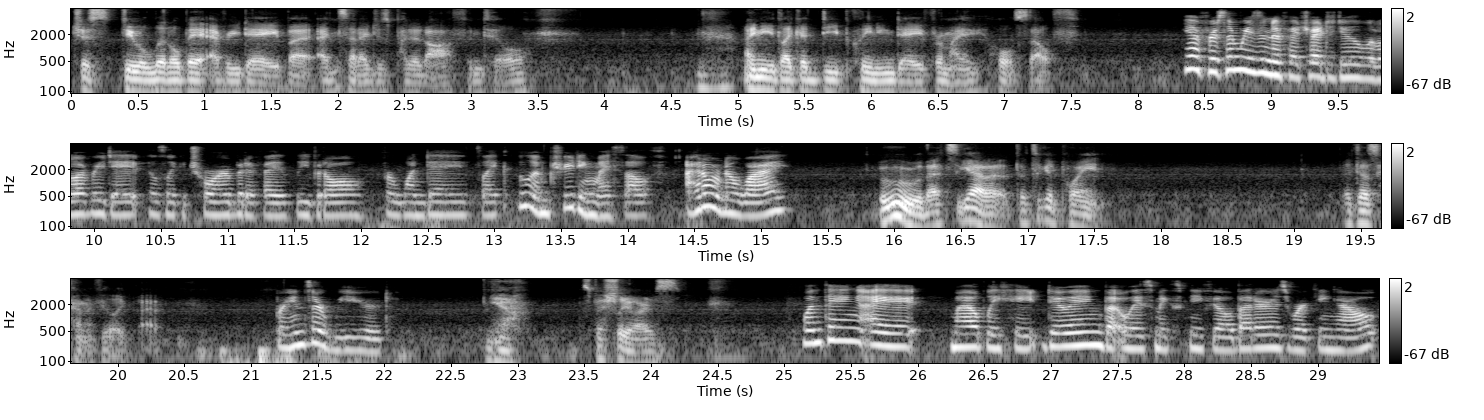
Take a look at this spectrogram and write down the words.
just do a little bit every day, but instead I just put it off until I need like a deep cleaning day for my whole self. Yeah, for some reason, if I try to do a little every day, it feels like a chore. But if I leave it all for one day, it's like, ooh, I'm treating myself. I don't know why. Ooh, that's yeah, that's a good point. It does kind of feel like that. Brains are weird. Yeah, especially ours. One thing I mildly hate doing, but always makes me feel better, is working out.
